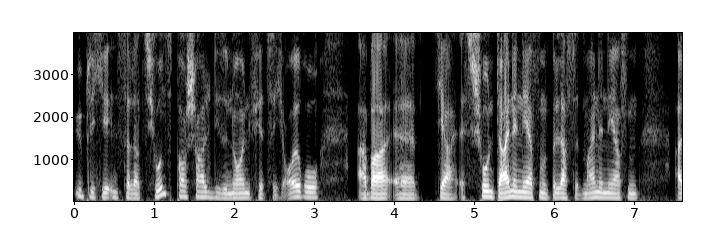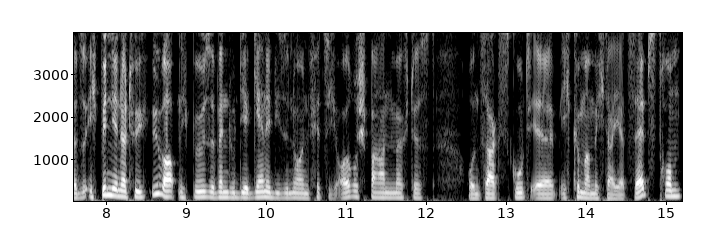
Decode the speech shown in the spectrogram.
übliche Installationspauschale, diese 49 Euro, aber äh, ja, es schont deine Nerven und belastet meine Nerven. Also ich bin dir natürlich überhaupt nicht böse, wenn du dir gerne diese 49 Euro sparen möchtest und sagst, gut, äh, ich kümmere mich da jetzt selbst drum.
